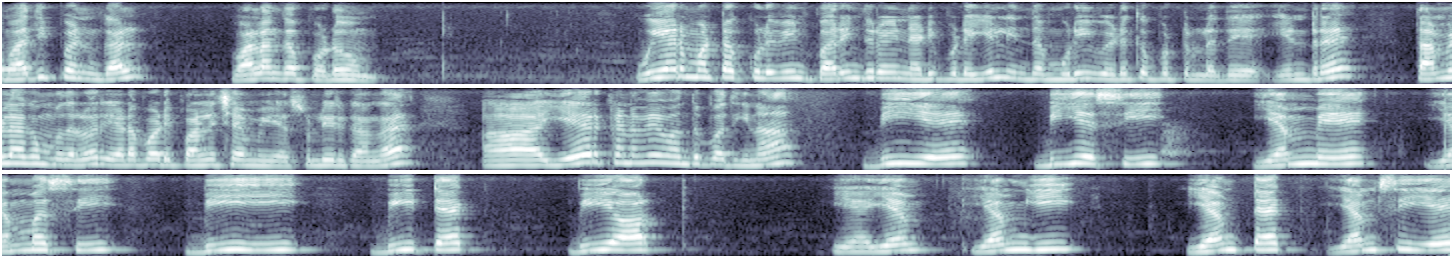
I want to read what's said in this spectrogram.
மதிப்பெண்கள் வழங்கப்படும். உயர்மட்ட குழுவின் பரிந்துரையின் அடிப்படையில் இந்த முடிவு எடுக்கப்பட்டுள்ளது என்று தமிழக முதல்வர் எடப்பாடி பழனிசாமி சொல்லியிருக்காங்க. ஏற்கனவே வந்து பார்த்தீங்கன்னா BA BSc MA MSc BE BTech BArch M ME MTech MCA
